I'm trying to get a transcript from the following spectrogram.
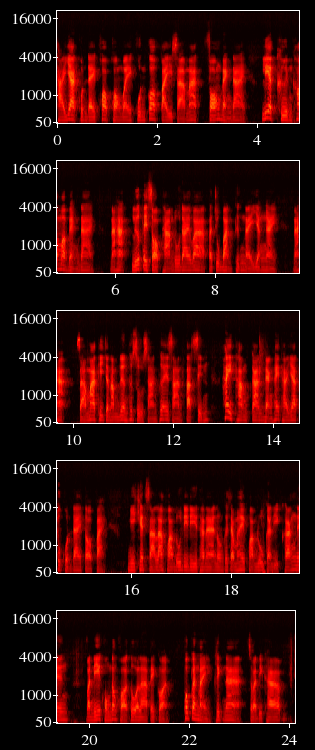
ทายาทคนใดครอบครองไว้ คุณก็ไปสามารถฟ้องแบ่งได้ เรียกคืนเข้ามาแบ่งได้นะฮะหรือไปสอบถามดูได้ว่าปัจจุบันถึงไหนยังไงนะฮะ สามารถที่จะนำเรื่องขึ้นสู่ศาลเพื่อให้ศาลตัดสินให้ทำการแบ่งให้ทายาททุกคนได้ต่อไป มีเคล็ดสาระความรู้ดีๆ ธนาโนนก็จะมาให้ความรู้กันอีกครั้งหนึ่ง วันนี้คงต้องขอตัวลาไปก่อน พบกันใหม่คลิปหน้า สวัสดีครับ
